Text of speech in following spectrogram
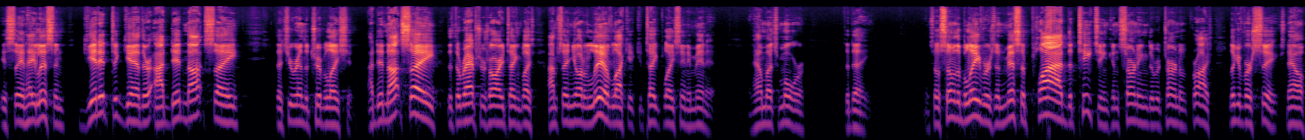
is saying, hey, listen, get it together. I did not say that you're in the tribulation. I did not say that the rapture is already taking place. I'm saying you ought to live like it could take place any minute. And how much more today. And so some of the believers had misapplied the teaching concerning the return of Christ. Look at verse 6. Now,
